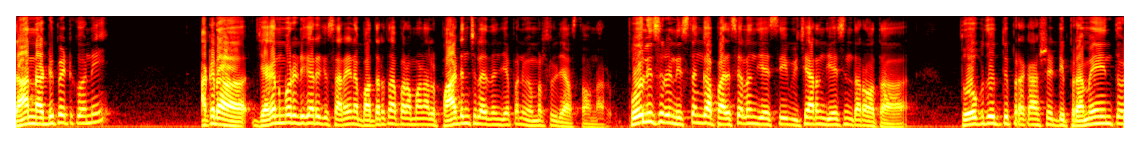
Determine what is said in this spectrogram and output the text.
దాన్ని అడ్డుపెట్టుకొని అక్కడ జగన్మోహన్ రెడ్డి గారికి సరైన భద్రతా ప్రమాణాలు పాటించలేదని చెప్పని విమర్శలు చేస్తూ ఉన్నారు. పోలీసులు నిశ్చితంగా పరిశీలన చేసి విచారణ చేసిన తర్వాత తోపుదుర్తి ప్రకాష్ రెడ్డి ప్రమేయంతో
